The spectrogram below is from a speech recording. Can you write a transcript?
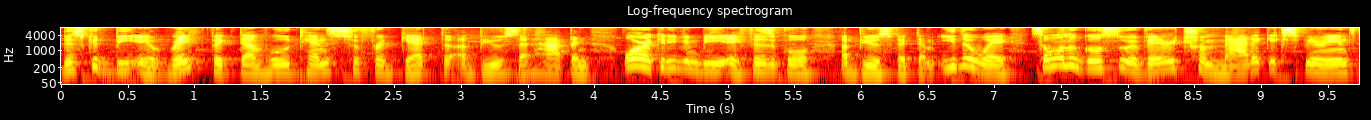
This could be a rape victim who tends to forget the abuse that happened, or it could even be a physical abuse victim. Either way, someone who goes through a very traumatic experience,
